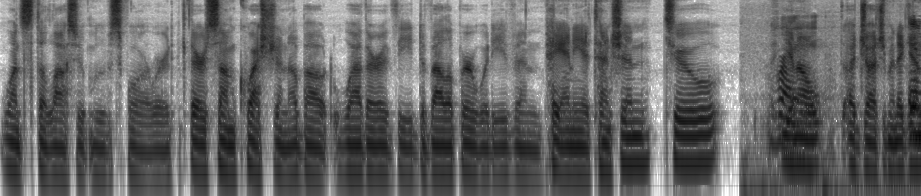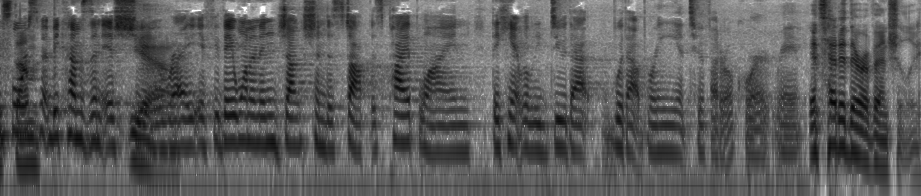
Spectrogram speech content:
once the lawsuit moves forward, there's some question about whether the developer would even pay any attention to right. you know a judgment against enforcement them. becomes an issue yeah. right if they want an injunction to stop this pipeline they can't really do that without bringing it to a federal court right it's headed there eventually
